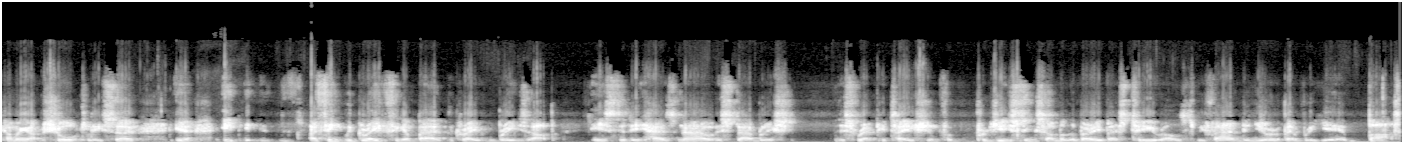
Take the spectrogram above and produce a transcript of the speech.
coming up shortly. So, yeah, it, it, I think the great thing about the Craven Breeze Up is that it has now established this reputation for producing some of the very best two year olds to be found in Europe every year. But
